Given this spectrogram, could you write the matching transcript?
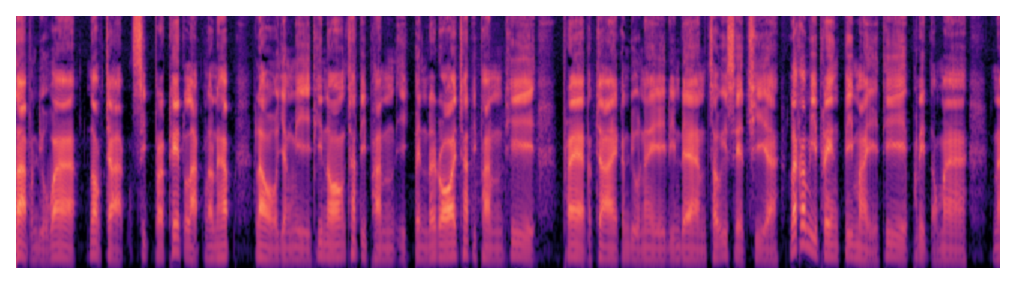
ทราบกันอยู่ว่านอกจาก 10 ประเทศหลักแล้วนะครับ เรายังมีพี่น้องชาติพันธุ์อีกเป็นร้อยๆชาติพันธุ์ที่ แพร่กระจายกันอยู่ในดินแดนเซาท์อีสเอเชีย แล้วก็มีเพลงปีใหม่ที่ผลิตออกมาใน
